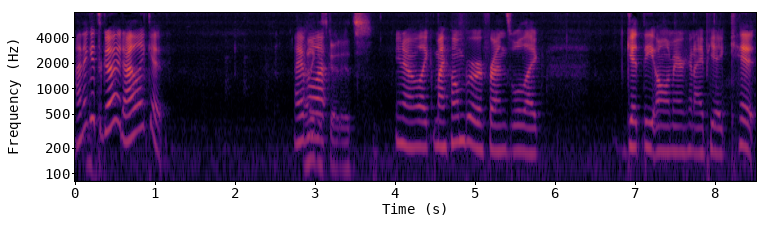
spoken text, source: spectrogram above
I think it's good. I like it. I I, have a think lot. it's good. It's you know, like my homebrewer friends will like get the All American IPA kit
